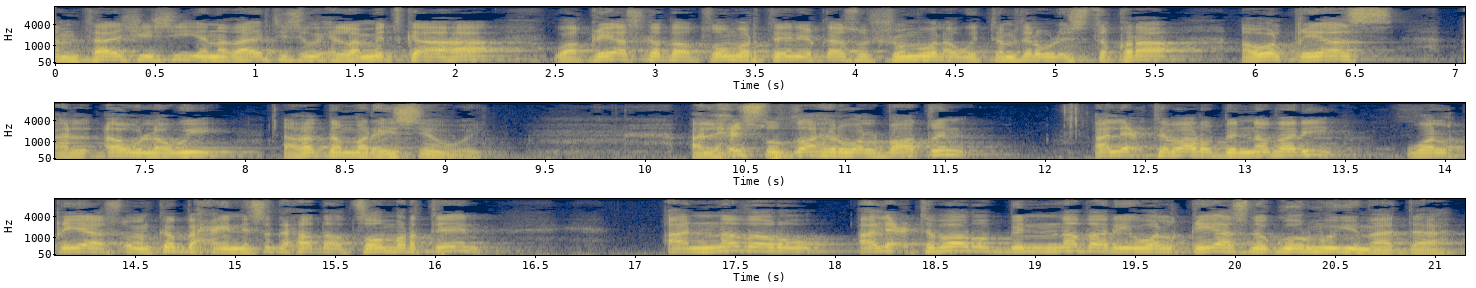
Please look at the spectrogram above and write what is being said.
amhaashiisii iyo nadaahirtiisi wixii lamidka ahaa waa qiyaaska hadaad soo marteen qiyaas الshumuul aw الtamhiil aw اlistiqrاء aw alqiyaas alwlawi aad hadda marayseen wey alxis الظaahir wاlbaطin alictibaaru bاnadari wاlqiyaas oon ka baxaynay saddexda hadaad soo marteen annadaru alictibaaru biاnnadari wاlqiyaasna goormuu yimaadaa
